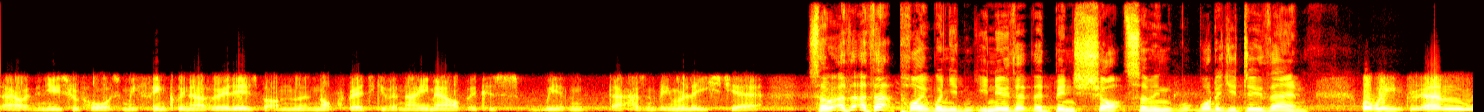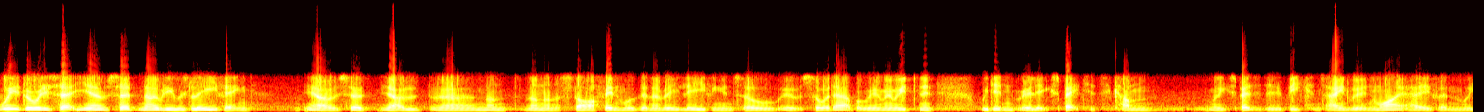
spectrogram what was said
out in the news reports, and we think we know who it is, but I'm not prepared to give a name out because we haven't that hasn't been released yet. So at, at that point, when you you knew that there'd been shots, I mean, what did you do then? Well, we um, we'd already said you know said nobody was leaving. You know, said you know uh, none, none of the staff in were going to be leaving until it was sorted out. But we I mean we didn't we didn't really expect it to come. We expected it to be contained within Whitehaven. We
